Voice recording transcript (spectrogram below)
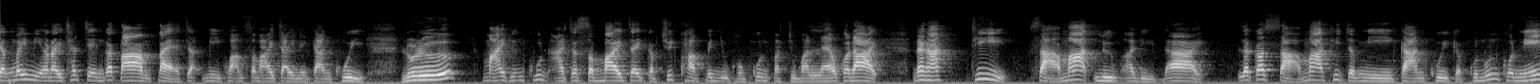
ยังไม่มีอะไรชัดเจนก็ตาม แต่จะมีความสบายใจในการคุย หรือหมายถึงคุณอาจจะสบายใจกับชีวิตความเป็นอยู่ของคุณปัจจุบันแล้วก็ได้นะคะที่สามารถลืมอดีตได้ แล้วก็สามารถที่จะมีการคุยกับคนนู้นคนนี้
